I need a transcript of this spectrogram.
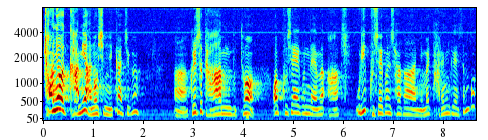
전혀 감이 안 오십니까 지금? 아 그래서 다음부터 어 구세군 내면 아 우리 구세군 사관님을 다른 교회에서는 뭐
